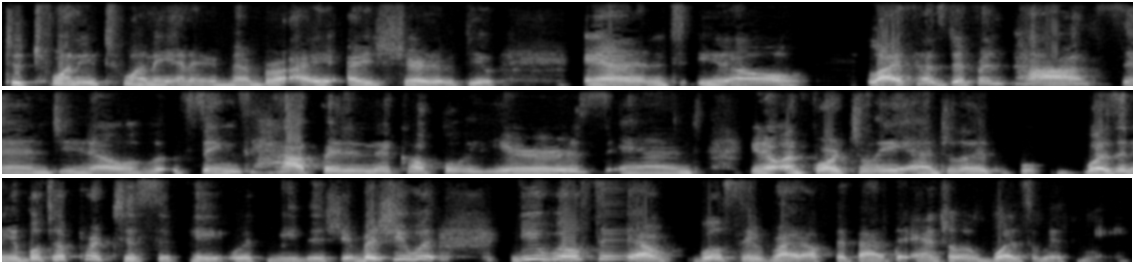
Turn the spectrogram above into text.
to 2020 and i remember I, I shared it with you. And you know life has different paths and you know things happen in a couple of years. And you know unfortunately angela wasn't able to participate with me this year. But she would you will say i will say right off the bat that angela was with me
